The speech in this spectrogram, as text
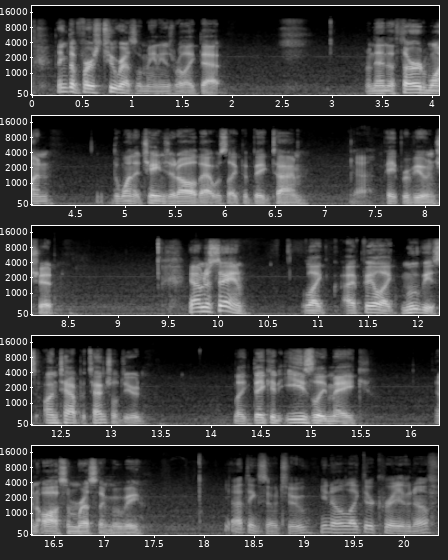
I think the first two WrestleManias were like that. And then the third one, the one that changed it all, that was like the big time yeah pay per view and shit. Yeah, I'm just saying. Like, I feel like movies, untapped potential, dude. Like, they could easily make an awesome wrestling movie. yeah i think so too you know like they're creative enough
